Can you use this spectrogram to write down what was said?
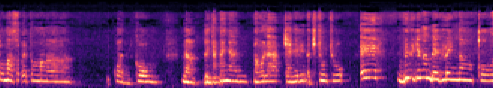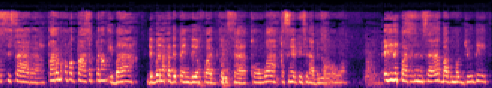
pumasok itong mga quadcom na ganyan-ganyan, nawala, Channeline at Chuchu. Eh, binigyan ng deadline ng COA si Sarah para makapagpasok pa ng iba. Di ba nakadepende yung quadcom sa COA? Kasi nga ito yung sinabi ng COA. Eh, di nagpasa na Sarah bago mag-due date.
